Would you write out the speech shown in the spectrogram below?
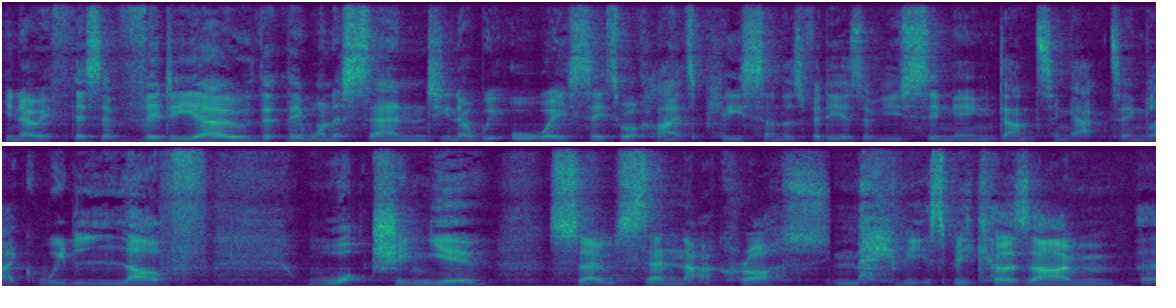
you know if there's a video that they want to send you know we always say to our clients please send us videos of you singing dancing acting. Like we love watching you. So send that across. Maybe it's because I'm uh,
